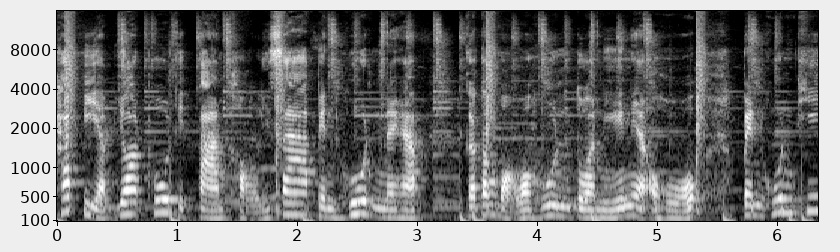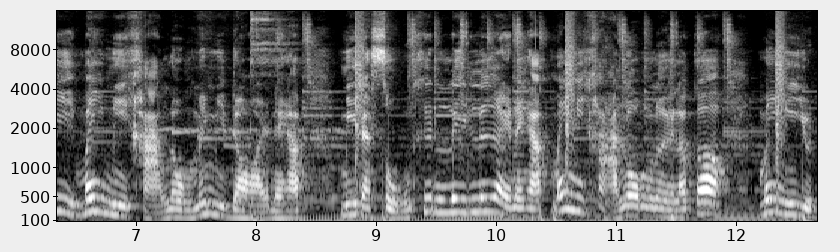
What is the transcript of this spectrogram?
ถ้าเปรียบยอดผู้ติดตามของลิซ่าเป็นหุ้นนะครับ ก็ต้องบอกว่าหุ้นตัวนี้เนี่ยโอ้โห เป็นหุ้นที่ไม่มีขาลงไม่มีดอยนะครับ มีแต่สูงขึ้นเรื่อยๆนะครับ ไม่มีขาลงเลยแล้วก็ไม่มีหยุด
